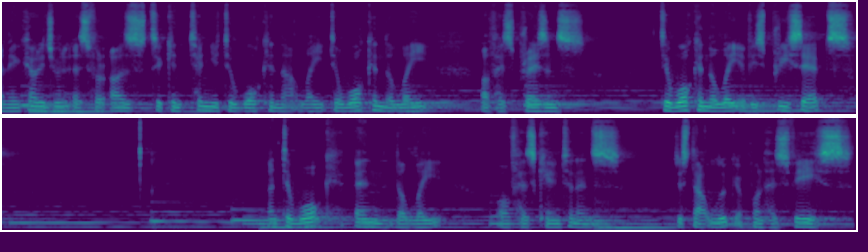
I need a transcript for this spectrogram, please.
And the encouragement is for us to continue to walk in that light, to walk in the light of his presence, to walk in the light of his precepts, and to walk in the light of his countenance, just that look upon his face.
